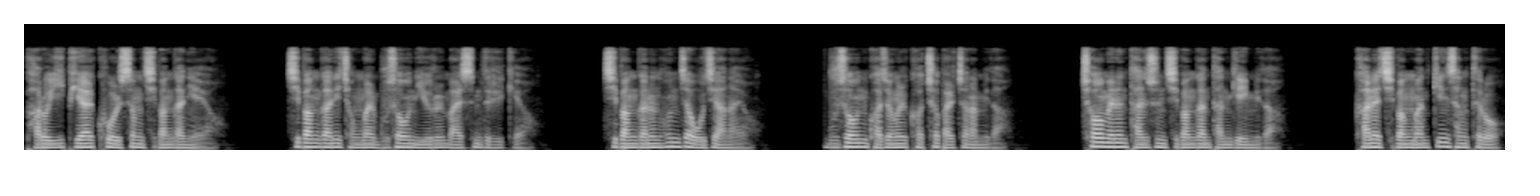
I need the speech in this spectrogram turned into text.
바로 이 비알코올성 지방간이에요. 지방간이 정말 무서운 이유를 말씀드릴게요. 지방간은 혼자 오지 않아요. 무서운 과정을 거쳐 발전합니다. 처음에는 단순 지방간 단계입니다. 간에 지방만 낀 상태로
